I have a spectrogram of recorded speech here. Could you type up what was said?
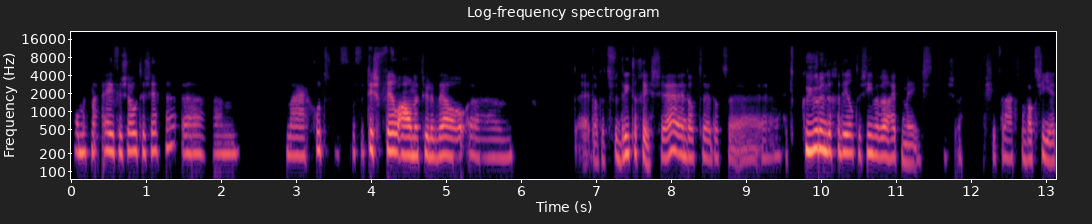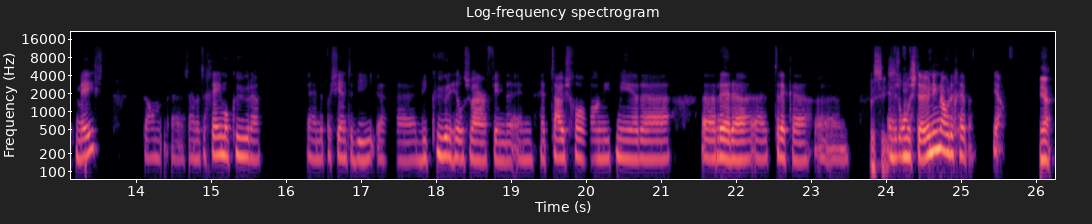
om het maar even zo te zeggen. Um, maar goed, het is veelal natuurlijk wel eh, dat het verdrietig is. Hè? En dat, uh, dat uh, het kurende gedeelte zien we wel het meest. Dus als je vraagt van wat zie je het meest, dan zijn het de chemokuren. En de patiënten die die kuren heel zwaar vinden en het thuis gewoon niet meer redden, trekken. Precies. En dus ondersteuning nodig hebben. Ja, ja.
